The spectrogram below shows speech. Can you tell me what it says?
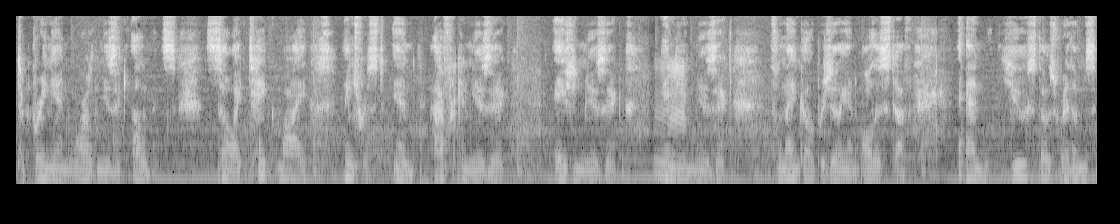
to bring in world music elements. So I take my interest in African music, Asian music, mm-hmm. Indian music, flamenco, Brazilian, all this stuff, and use those rhythms,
